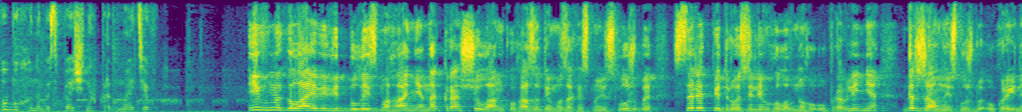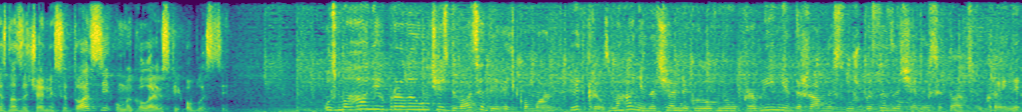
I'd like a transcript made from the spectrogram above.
вибухонебезпечних предметів. І в Миколаєві відбулись змагання на кращу ланку газодимозахисної служби серед підрозділів головного управління Державної служби України з надзвичайних ситуацій у Миколаївській області. У змаганнях брали участь 29 команд. Відкрив змагання начальник головного управління Державної служби з надзвичайних ситуацій України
